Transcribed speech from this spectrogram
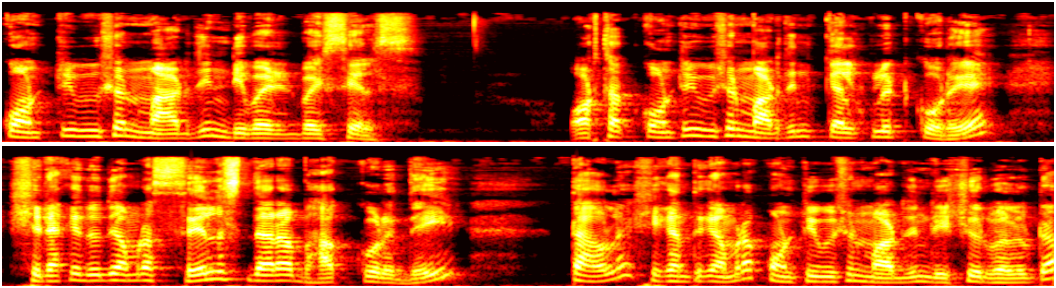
contribution margin divided by sales অর্থাৎ কন্ট্রিবিউশন মার্জিন ক্যালকুলেট করে সেটাকে যদি আমরা সেলস দ্বারা ভাগ করে দেই, তাহলে সেখান থেকে আমরা কন্ট্রিবিউশন মার্জিন রেশিওর ভ্যালুটা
